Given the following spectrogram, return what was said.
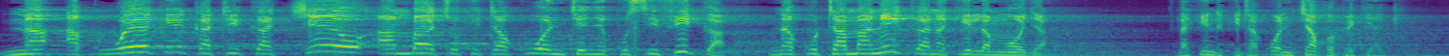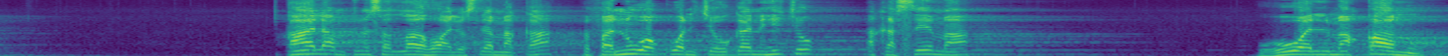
na akuweke katika cheo ambacho kitakuwa chenye kusifika na kutamanika na kila mmoja. Lakini kitakuwa ni chako peke yake. Qala mtume sallallahu alaihi wasallam akafafanua kuwa ni cheo gani hicho akasema huwa almaqamu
